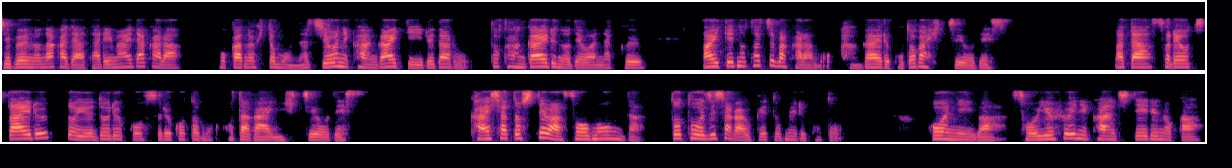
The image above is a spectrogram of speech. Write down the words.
自分の中で当たり前だから他の人も同じように考えているだろうと考えるのではなく、相手の立場からも考えることが必要です。また、それを伝えるという努力をすることもお互いに必要です。会社としてはそう思うんだと当事者が受け止めること。本人はそういうふうに感じているのか、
